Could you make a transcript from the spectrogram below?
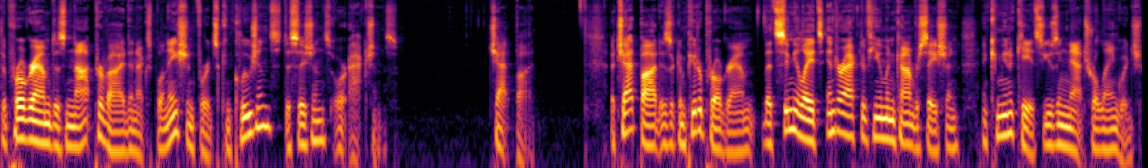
The program does not provide an explanation for its conclusions, decisions, or actions. Chatbot. A chatbot is a computer program that simulates interactive human conversation and communicates using natural language.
